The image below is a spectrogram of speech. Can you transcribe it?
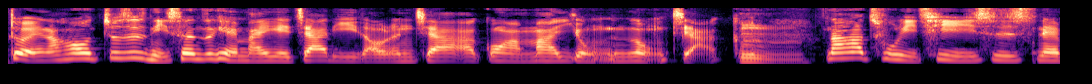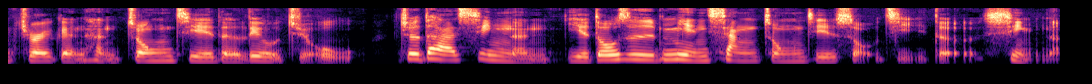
对，然后就是你甚至可以买给家里老人家、阿公阿妈用的那种价格。嗯，那它处理器是 Snapdragon 很中阶的六九五，就它的性能也都是面向中阶手机的性能。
